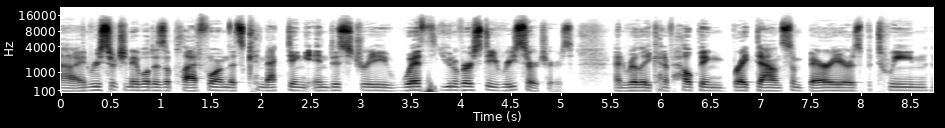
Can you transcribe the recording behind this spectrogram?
Uh, and Research Enabled is a platform that's connecting industry with university researchers and really kind of helping break down some barriers between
